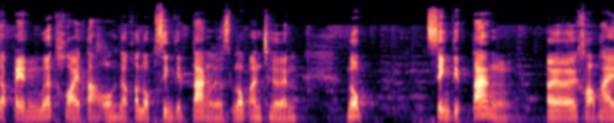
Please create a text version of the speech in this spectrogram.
จะเป็นเมื่อทอยเต๋าแล้วก็ลบสิ่งติดตั้งหรือลบอัญเชิญ ลบสิ่งติดตั้งเอ่อขออภัย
